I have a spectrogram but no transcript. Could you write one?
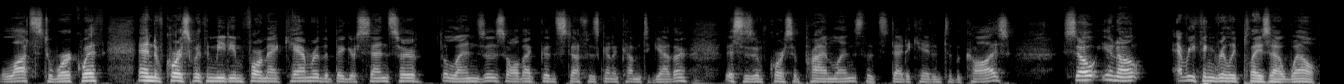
lots to work with. And of course, with a medium format camera, the bigger sensor, the lenses, all that good stuff is going to come together. This is, of course, a prime lens that's dedicated to the cause. So, you know, everything really plays out well.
